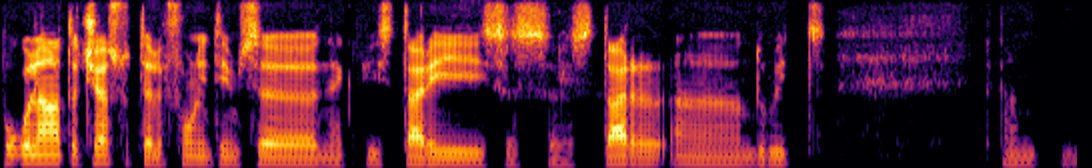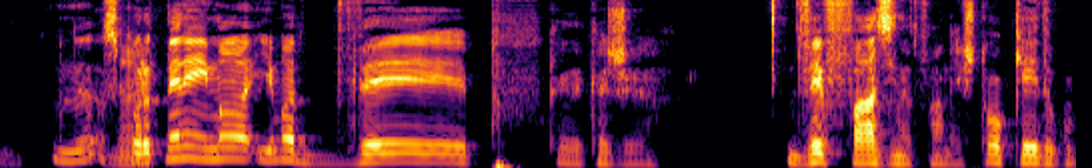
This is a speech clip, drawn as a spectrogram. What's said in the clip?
по-голямата част от телефоните им са някакви стари с стар Android. Така, Според мен има, има две, как да кажа, две фази на това нещо. Окей, да го,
